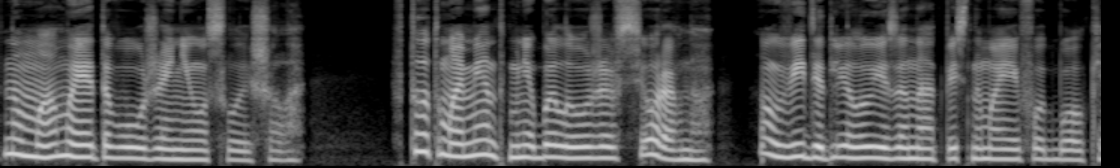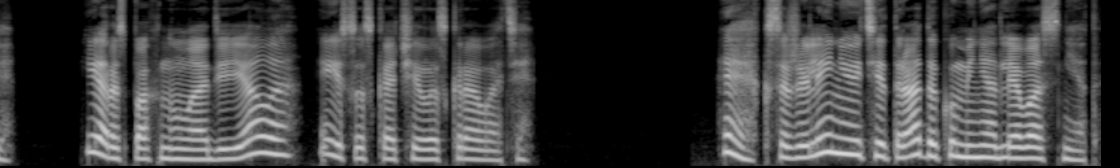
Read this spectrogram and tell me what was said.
Но мама этого уже не услышала. В тот момент мне было уже все равно, увидит ли Луиза надпись на моей футболке. Я распахнула одеяло и соскочила с кровати. Эх, к сожалению, тетрадок у меня для вас нет,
